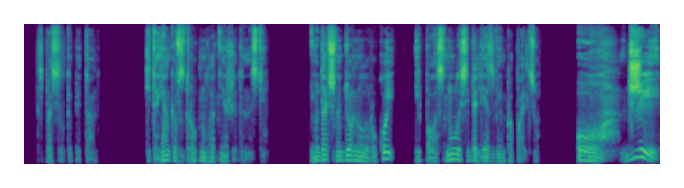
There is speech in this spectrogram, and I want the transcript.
— спросил капитан. Китаянка вздрогнула от неожиданности. Неудачно дернула рукой и полоснула себя лезвием по пальцу. «О, Джи!»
